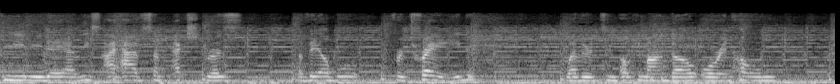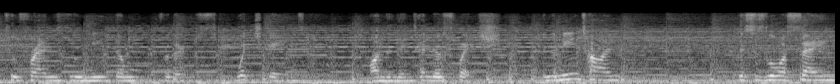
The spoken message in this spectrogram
Community Day, at least I have some extras available for trade, whether it's in Pokemon Go or in home to friends who need them for their Switch games on the Nintendo Switch. In the meantime, this is Lewis saying,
